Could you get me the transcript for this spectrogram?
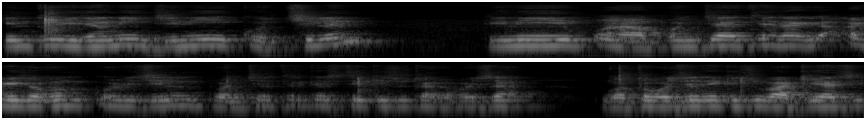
কিন্তু ইদানিং যিনি করছিলেন তিনি পঞ্চায়েতের আগে আগে যখন করেছিলেন পঞ্চায়েতের কাছ থেকে কিছু টাকা পয়সা গত বছরে কিছু বাকি আছে।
